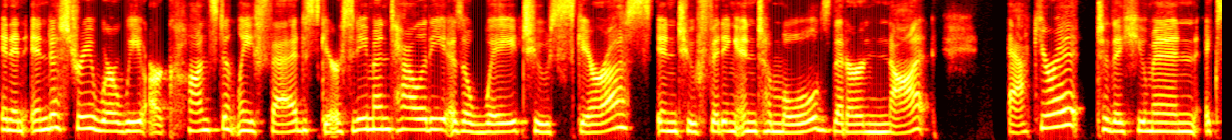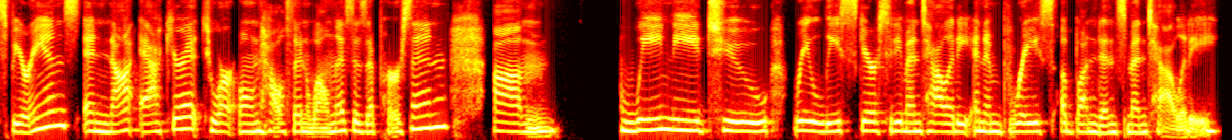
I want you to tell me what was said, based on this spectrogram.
In an industry where we are constantly fed scarcity mentality as a way to scare us into fitting into molds that are not accurate to the human experience and not accurate to our own health and wellness as a person. Um, we need to release scarcity mentality and embrace abundance mentality.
